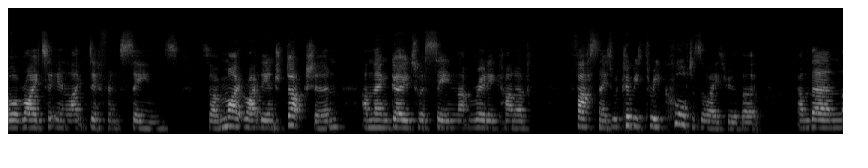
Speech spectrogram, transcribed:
will write it in like different scenes. So I might write the introduction and then go to a scene that really kind of fascinates. It could be three quarters of the way through the book. And then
